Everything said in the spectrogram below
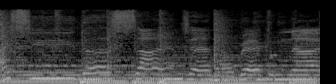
I see the signs and I recognize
